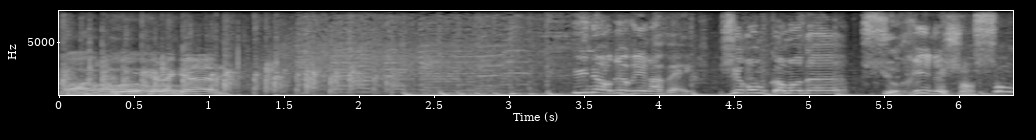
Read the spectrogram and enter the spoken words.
bravo. Callaghan. Une heure de rire avec Jérôme Commandeur sur Rire et Chanson.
